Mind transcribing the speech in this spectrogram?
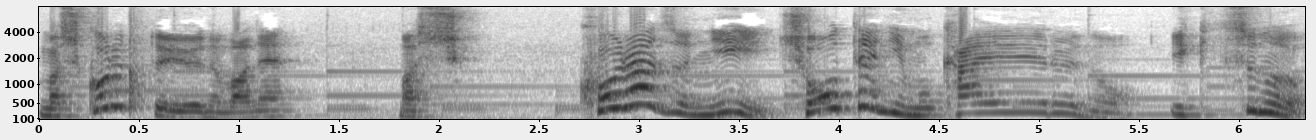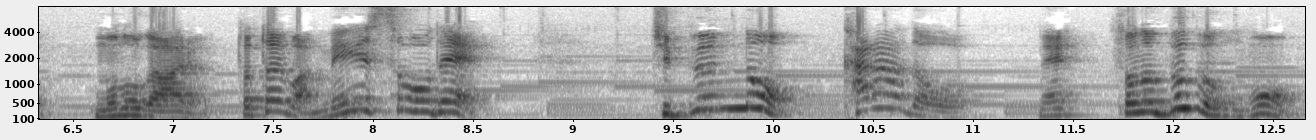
まあ、しこるというのはね、まあ、しこらずに頂点に迎えるの、いくつのものがある。例えば、瞑想で自分の体をね、その部分を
